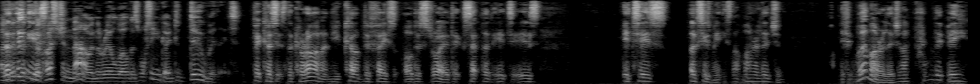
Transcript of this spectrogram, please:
The the, thing the, is- the question now in the real world is, what are you going to do with it? because it's the Quran and you can't deface or destroy it, except that it is, it is. oh, excuse me, it's not my religion. If it were my religion, I'd probably be.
